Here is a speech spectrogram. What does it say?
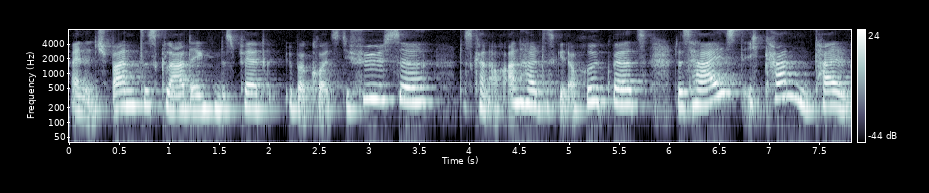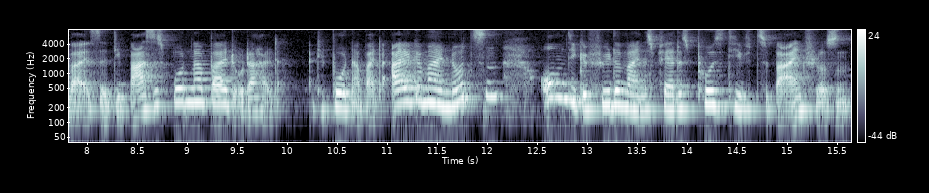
Ein entspanntes, klar denkendes Pferd überkreuzt die Füße. Das kann auch anhalten, das geht auch rückwärts. Das heißt, ich kann teilweise die Basisbodenarbeit oder halt die Bodenarbeit allgemein nutzen, um die Gefühle meines Pferdes positiv zu beeinflussen.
